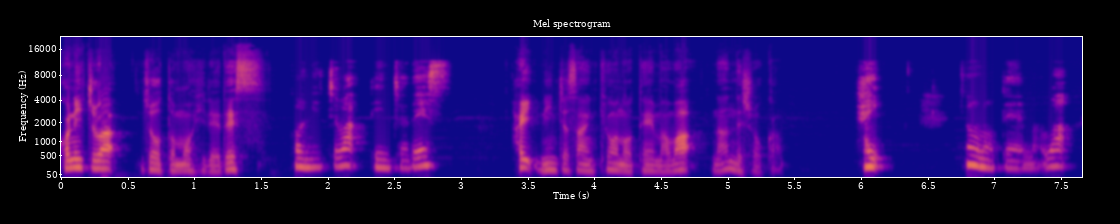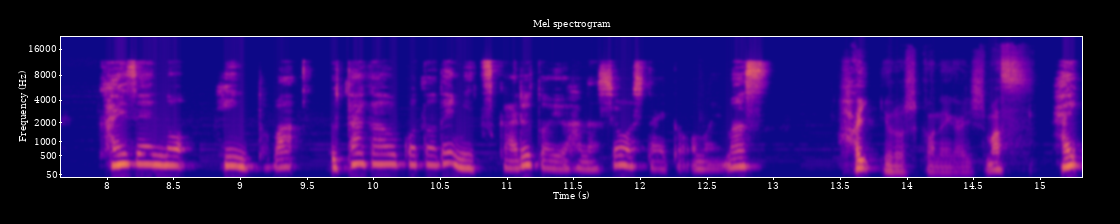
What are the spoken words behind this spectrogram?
こんにちは、城智秀です。こんにちは、りんちゃです。はい、りんちゃさん、今日のテーマは何でしょうか？はい。今日のテーマは、改善のヒントは疑うことで見つかるという話をしたいと思います。はい、よろしくお願いします。はい。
